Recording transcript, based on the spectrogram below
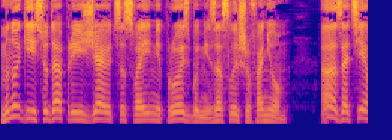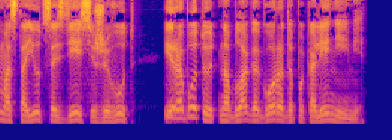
Многие сюда приезжают со своими просьбами, заслышав о нем, а затем остаются здесь и живут, и работают на благо города поколениями.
